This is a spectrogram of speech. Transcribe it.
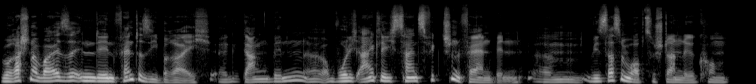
überraschenderweise in den Fantasy-Bereich äh, gegangen bin, äh, obwohl ich eigentlich Science-Fiction-Fan bin. Ähm, wie ist das überhaupt zustande gekommen?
